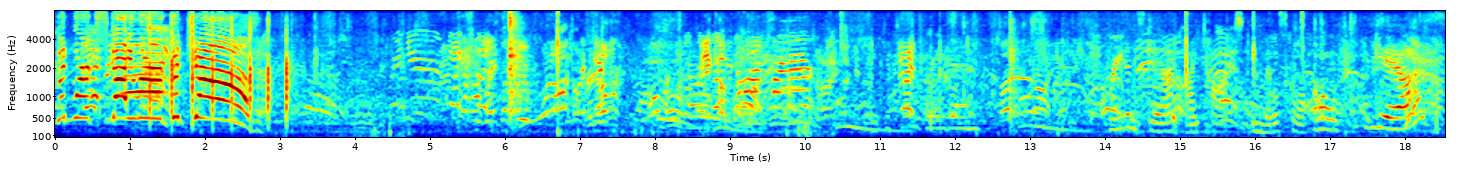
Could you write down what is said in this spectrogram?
Good work, Skylar. Good job. Come on, Tyler. Braden's dad, I taught in middle school. Oh, Yes.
